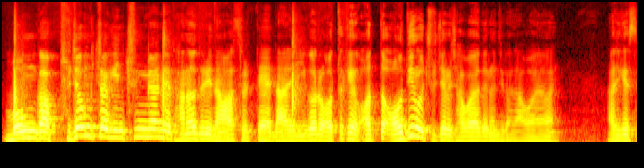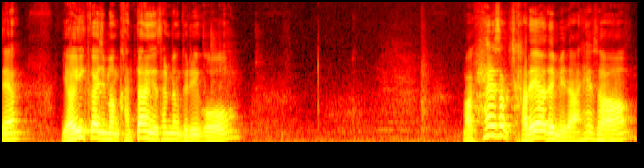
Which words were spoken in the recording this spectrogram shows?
뭔가 부정적인 측면의 단어들이 나왔을 때 나는 이거를 어떻게 어떠, 어디로 주제를 잡아야 되는지가 나와요. 아시겠어요? 여기까지만 간단하게 설명드리고 막 해석 잘해야 됩니다. 해석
